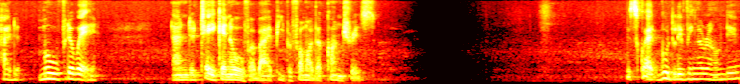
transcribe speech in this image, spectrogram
had moved away and taken over by people from other countries. It's quite good living around here.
